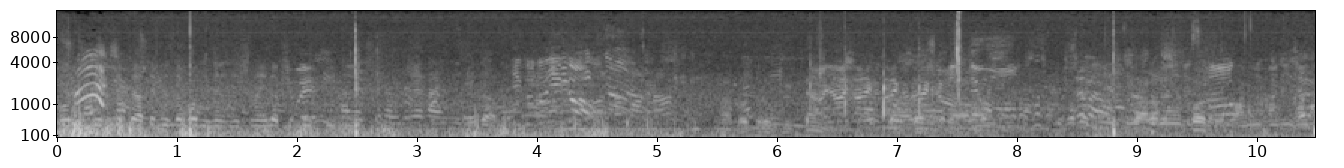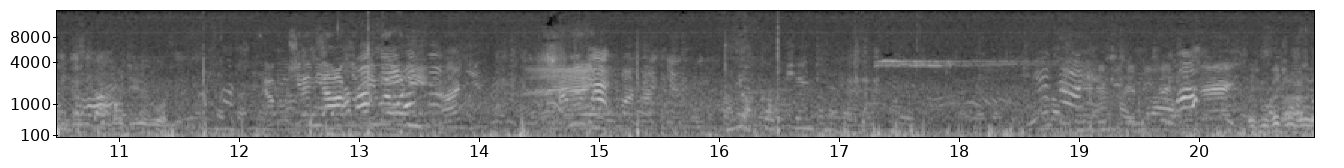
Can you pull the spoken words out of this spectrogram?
chłopczyk. Kreatywny zawodnik, jeszcze najlepszy w tej chwili. No bo drugi ten. Zaraz sporo. Bardziej złoty. Ziemia, miły oni! Weźmy, weźmy, weźmy. Grają ruch! Jeszcze Kamilek!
